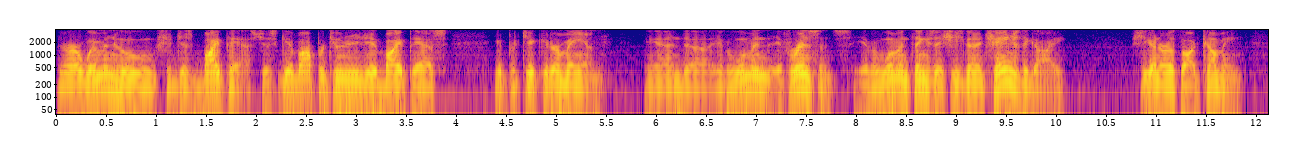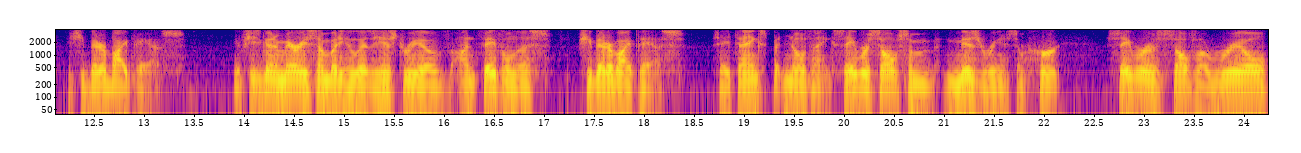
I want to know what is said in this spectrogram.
There are women who should just bypass, just give opportunity to bypass a particular man. And uh, if a woman, if for instance, if a woman thinks that she's going to change the guy, she got another thought coming, and she better bypass. If she's going to marry somebody who has a history of unfaithfulness, she better bypass. Say thanks, but no thanks. Save herself some misery and some hurt. Save herself a real,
